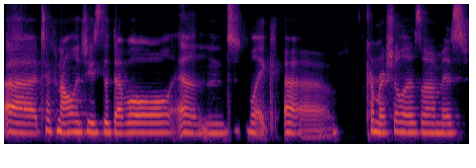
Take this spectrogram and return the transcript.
uh technology's the devil and like uh commercialism is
